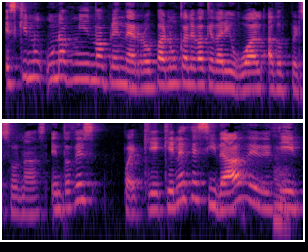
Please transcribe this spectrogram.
es que una misma prenda de ropa nunca le va a quedar igual a dos personas, entonces, pues, ¿qué, qué necesidad de decir,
